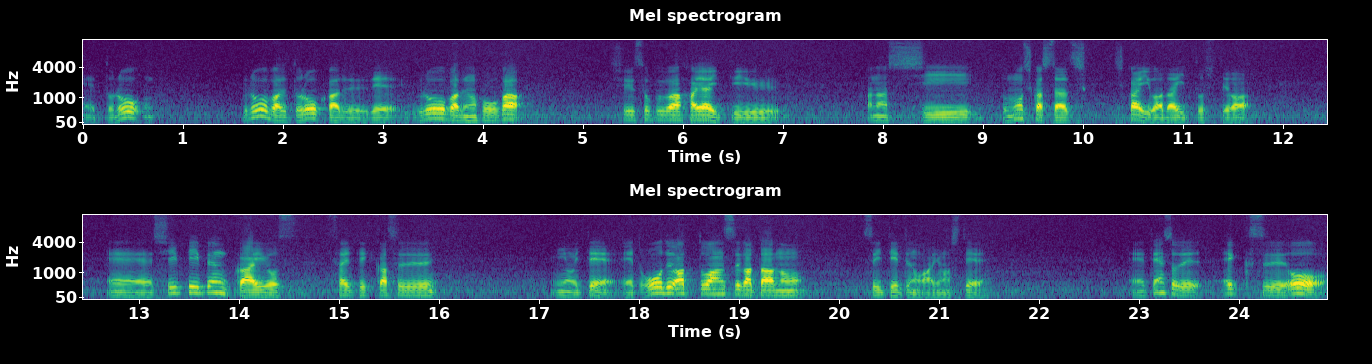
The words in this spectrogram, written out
えーと、ログローバルとローカルでグローバルの方が収束が早いっていう話もしかしたら近い話題としては、えー、CP 分解を最適化するにおいて、えーと、オールアットワンス型の推定っていうのがありまして、えー、転送で X を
